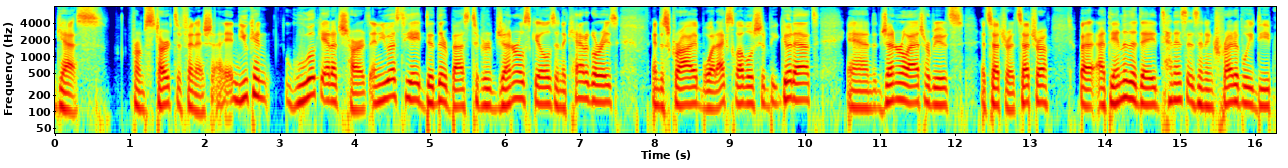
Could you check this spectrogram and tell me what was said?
guess from start to finish. And you can look at a chart, and USTA did their best to group general skills into categories and describe what X level should be good at and general attributes, etc., etc. But at the end of the day, tennis is an incredibly deep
